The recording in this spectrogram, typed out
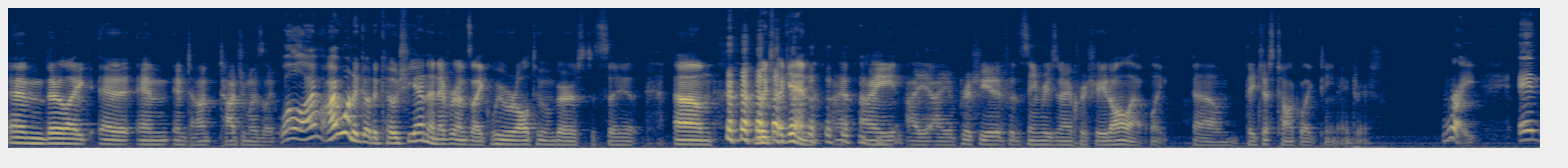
and they're like, uh, and and Ta- Tajima's like, well, I'm, I want to go to Koshien, and everyone's like, we were all too embarrassed to say it. Um, which again, I, I I I appreciate it for the same reason I appreciate All Out. Like, um, they just talk like teenagers. Right. And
